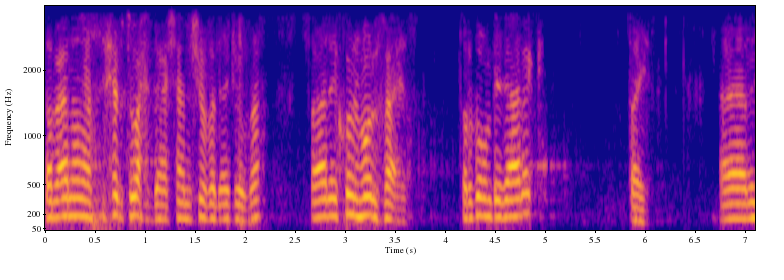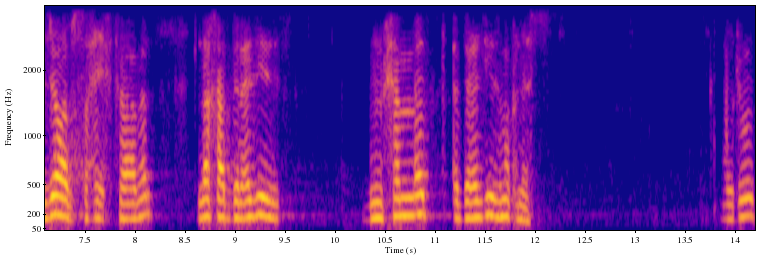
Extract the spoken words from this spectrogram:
طبعا أنا سحبت واحدة عشان نشوف الأجوبة فهذا يكون هو الفائز. ترضون بذلك؟ طيب. آه الجواب الصحيح كامل. الأخ عبد العزيز بن محمد عبد العزيز مكنس موجود؟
